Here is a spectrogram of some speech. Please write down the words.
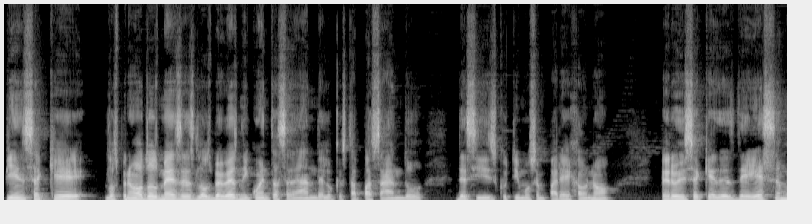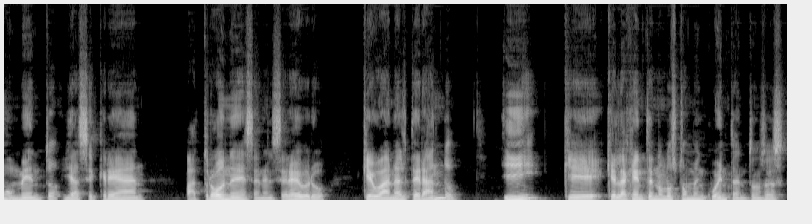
piensa que los primeros dos meses los bebés ni cuenta se dan de lo que está pasando, de si discutimos en pareja o no, pero dice que desde ese momento ya se crean patrones en el cerebro que van alterando y que, la gente no los toma en cuenta. Entonces,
